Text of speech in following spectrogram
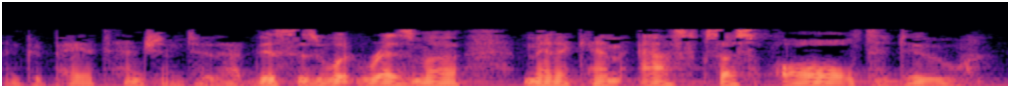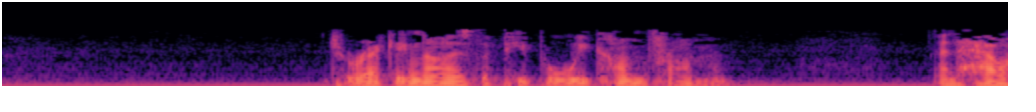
and could pay attention to that. This is what Resmaa Menakem asks us all to do to recognize the people we come from and how,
